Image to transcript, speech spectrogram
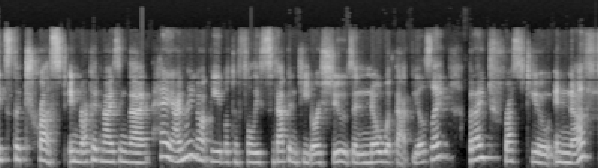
it's the trust in recognizing that hey i might not be able to fully step into your shoes and know what that feels like but i trust you enough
